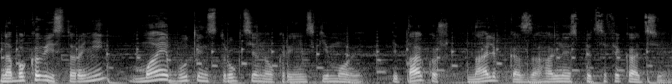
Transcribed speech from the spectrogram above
На боковій стороні має бути інструкція на українській мові, і також наліпка з загальною специфікацією,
